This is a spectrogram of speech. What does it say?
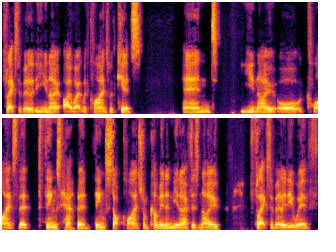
flexibility. You know, I work with clients with kids, and you know, or clients that things happen, things stop clients from coming. And, you know, if there's no flexibility with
